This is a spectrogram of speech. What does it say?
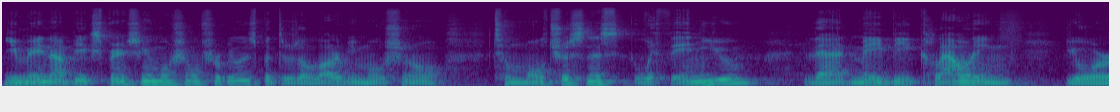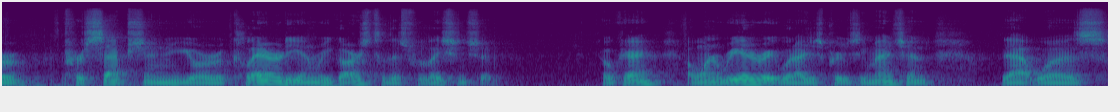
You may not be experiencing emotional turbulence, but there's a lot of emotional tumultuousness within you that may be clouding your perception, your clarity in regards to this relationship. Okay? I want to reiterate what I just previously mentioned. That was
